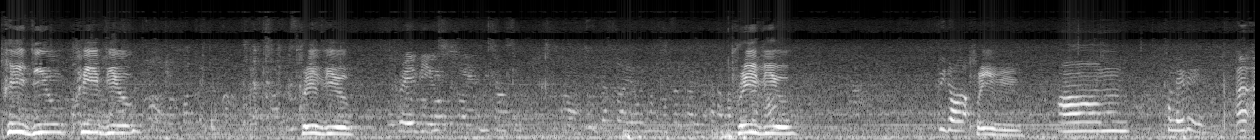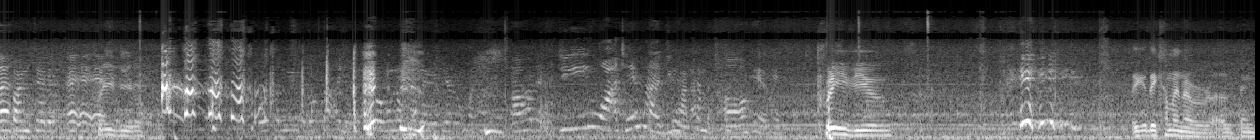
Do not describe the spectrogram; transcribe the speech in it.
Preview, preview, preview, Preview. preview, Pero, preview, um, kalere. Uh, uh, Pantere. eh, eh, eh. preview. Oh, do you watch him or do you want to? Oh, okay, okay. preview. they, they come in a, a thing.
